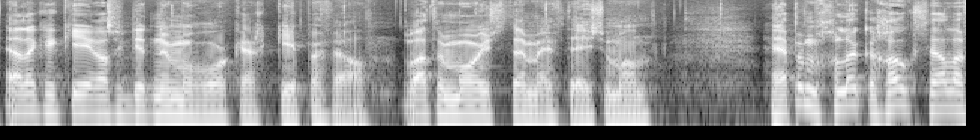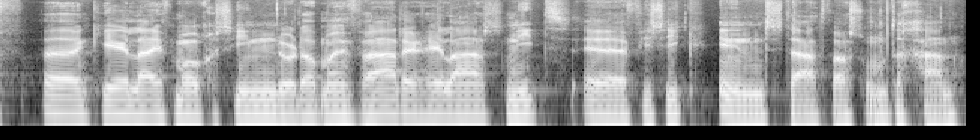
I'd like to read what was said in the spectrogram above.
Elke keer als ik dit nummer hoor krijg ik kippenvel. Wat een mooie stem heeft deze man. Heb hem gelukkig ook zelf eh, een keer live mogen zien... doordat mijn vader helaas niet eh, fysiek in staat was om te gaan.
